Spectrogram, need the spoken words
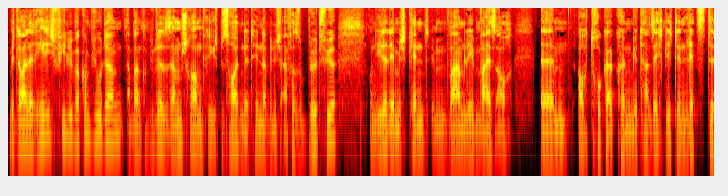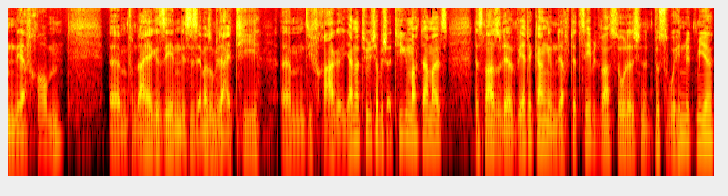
Mittlerweile rede ich viel über Computer, aber einen Computer zusammenschrauben kriege ich bis heute nicht hin. Da bin ich einfach so blöd für. Und jeder, der mich kennt im warmen Leben, weiß auch, ähm, auch Drucker können mir tatsächlich den letzten Nerv rauben. Ähm, von daher gesehen ist es immer so mit der IT ähm, die Frage. Ja, natürlich habe ich IT gemacht damals. Das war so der Werdegang. In der, der CeBIT war es so, dass ich nicht wusste, wohin mit mir.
